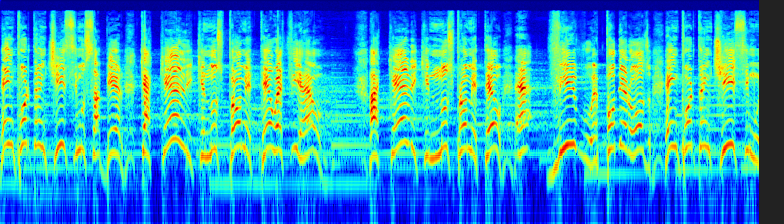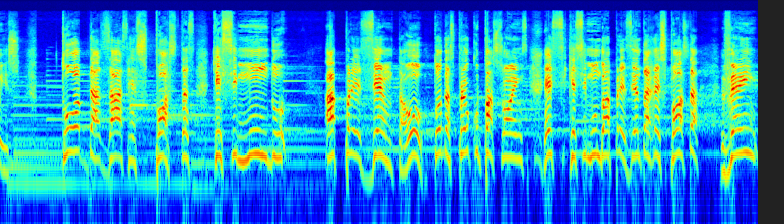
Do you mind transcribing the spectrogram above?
É importantíssimo saber que aquele que nos prometeu é fiel. Aquele que nos prometeu é vivo, é poderoso. É importantíssimo isso todas as respostas que esse mundo apresenta, ou todas as preocupações que esse mundo apresenta, a resposta vem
